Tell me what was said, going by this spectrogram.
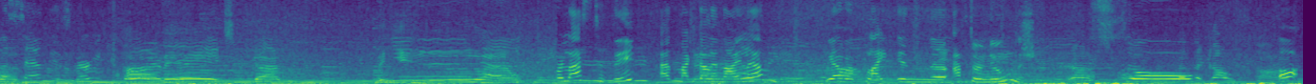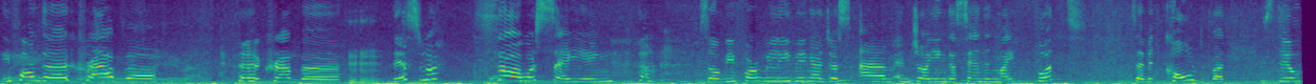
the sand is very cold. Heartaches forgotten when you out Our last day at Magdalene Island, we have a flight in the afternoon. So, oh, he found the crab, uh, crab uh, this look. So I was saying, so before we leaving, I just am enjoying the sand in my foot. It's a bit cold, but still,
